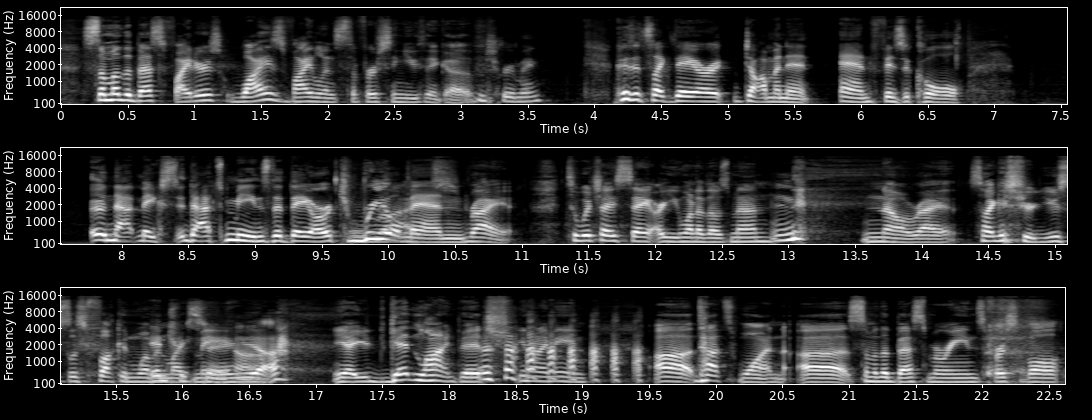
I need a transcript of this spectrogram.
Some of the best fighters. Why is violence the first thing you think of? I'm screaming because it's like they are dominant and physical and that makes that means that they are t- real Right, men Right. To which I say, are you one of those men? no, right. So I guess you're a useless fucking woman like me, huh? yeah. Yeah, you get in line, bitch. You know what I mean? Uh, that's one. Uh, some of the best Marines. First of all,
